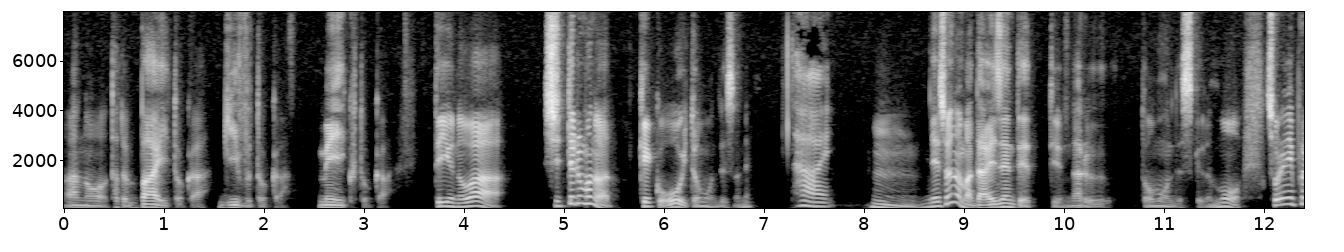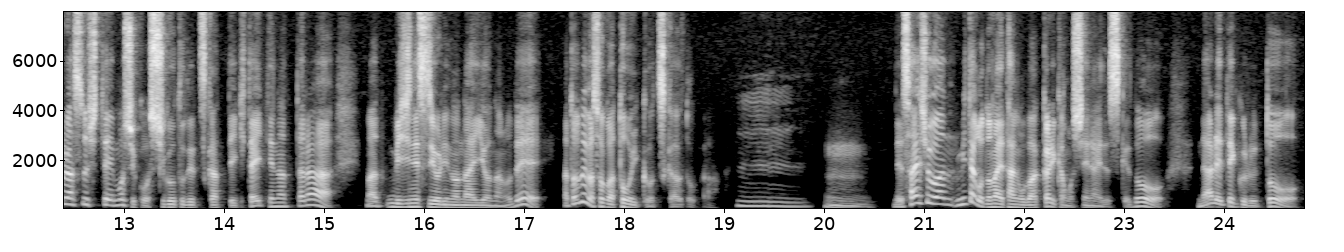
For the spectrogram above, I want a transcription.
あの例えば buy とか give とか make とかっていうのは知ってるものは結構多いと思うんですよね。はい。うん、でそういうのはまあ大前提っていうなると思うんですけどもそれにプラスしてもしこう仕事で使っていきたいってなったら、まあ、ビジネス寄りの内容なのでまあ例えばそこは TOEIC を使うとかうん。うん、で最初は見たことない単語ばっかりかもしれないですけど慣れてくると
